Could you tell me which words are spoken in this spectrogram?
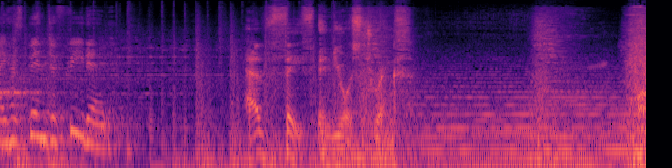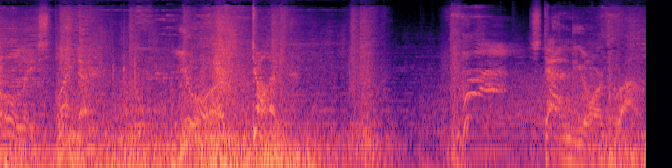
Ally has been defeated. Have faith in your strength. Holy splendor! You're done! Stand your ground.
